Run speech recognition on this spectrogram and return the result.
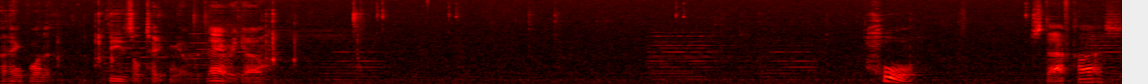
I think one of these will take me over. There we go. Oh. Staff class?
